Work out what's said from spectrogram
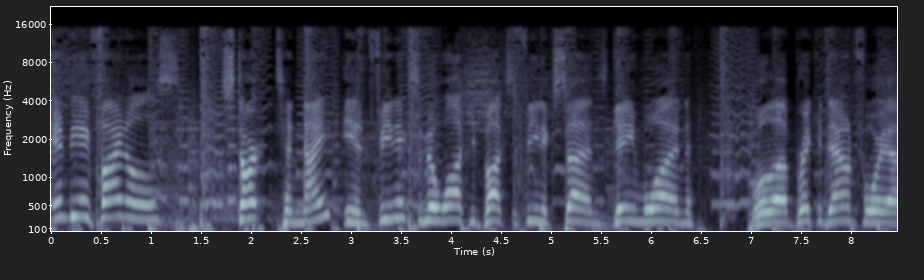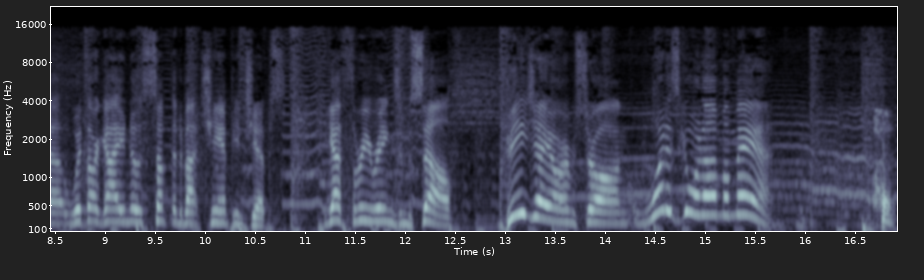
NBA Finals start tonight in Phoenix. The Milwaukee Bucks, the Phoenix Suns, game one. We'll uh, break it down for you with our guy who knows something about championships. He got three rings himself. BJ Armstrong, what is going on, my man?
